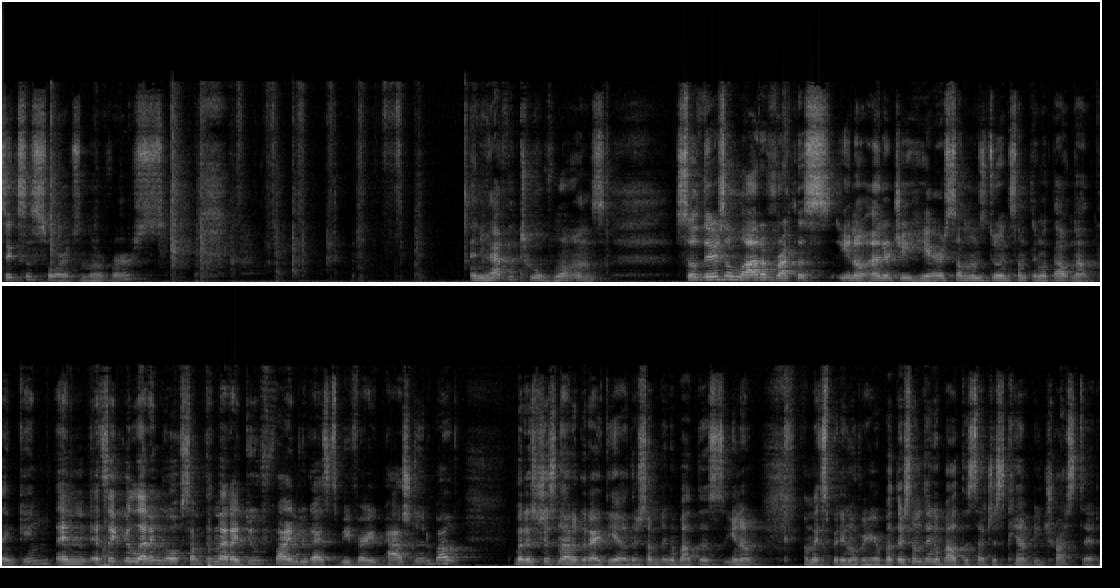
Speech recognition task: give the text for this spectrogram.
Six of Swords in the reverse. and you have the two of wands. So there's a lot of reckless you know energy here. Someone's doing something without not thinking. And it's like you're letting go of something that i do find you guys to be very passionate about but it's just not a good idea there's something about this you know i'm like spitting over here but there's something about this that just can't be trusted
